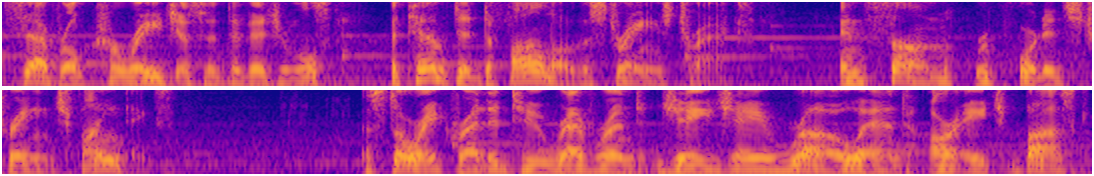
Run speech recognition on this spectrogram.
Several courageous individuals attempted to follow the strange tracks, and some reported strange findings. A story credited to Reverend J.J. Rowe and R.H. Busk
